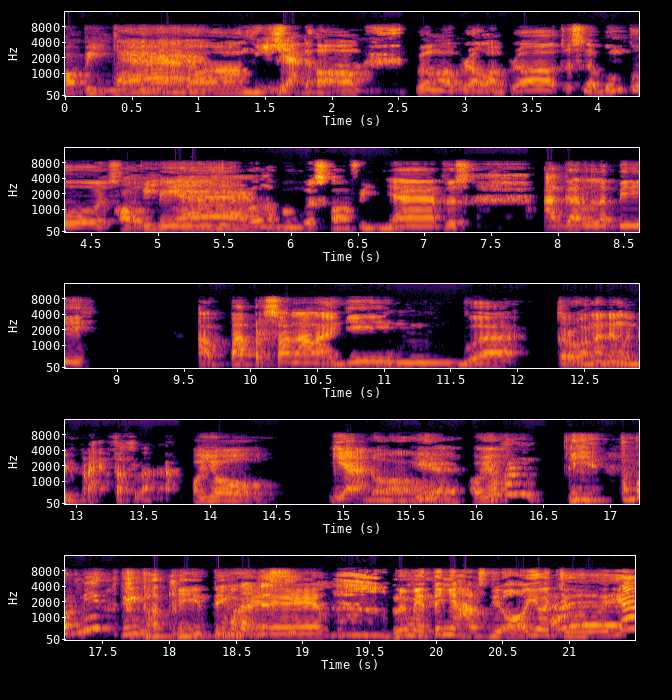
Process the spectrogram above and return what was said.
kopinya. Kopinya dong, iya dong. Gue ngobrol-ngobrol, terus ngebungkus kopi, Kopinya. gue ngebungkus kopinya, terus agar lebih apa personal lagi, Hmm. gue ke ruangan yang lebih private lah. Oyo. Iya dong. Iya, Oyo kan Iya. tempat meeting. Tempat meeting, sih? Lu meetingnya harus di Oyo, cuy. Ya,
